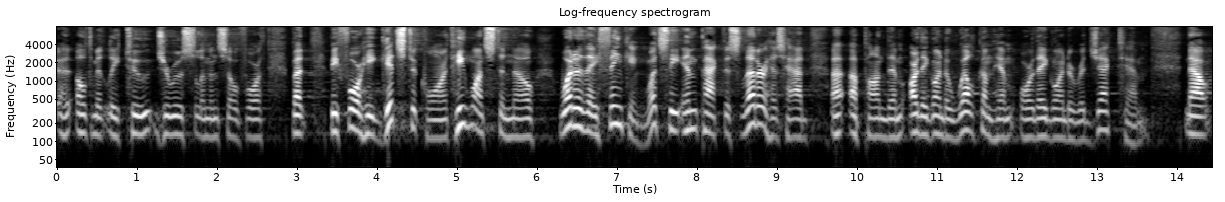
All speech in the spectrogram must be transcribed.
uh, ultimately to jerusalem and so forth. But before he gets to corinth he wants to know what are they thinking? What's the impact this letter has had uh, upon them? Are they going to welcome him or are they going to reject him? Now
